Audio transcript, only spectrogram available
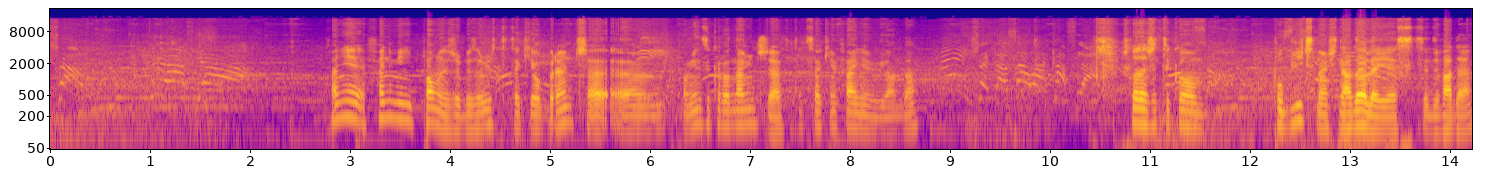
Strzał! Fajnie, fajnie mieli pomysł, żeby zrobić to takie obręcze em, pomiędzy koronami drzew. To całkiem fajnie wygląda. Szkoda, że tylko publiczność na dole jest 2D,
